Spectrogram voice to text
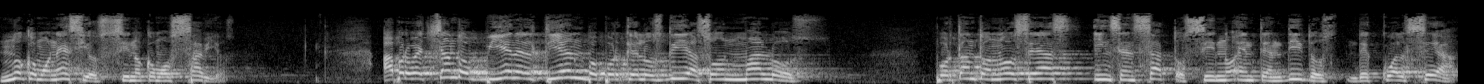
no como necios, sino como sabios, aprovechando bien el tiempo porque los días son malos. Por tanto, no seas insensatos, sino entendidos de cuál sea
